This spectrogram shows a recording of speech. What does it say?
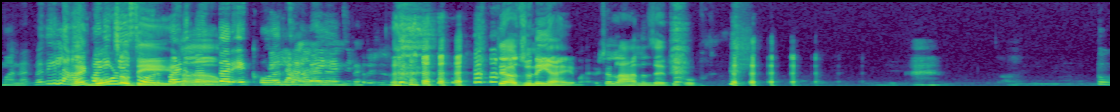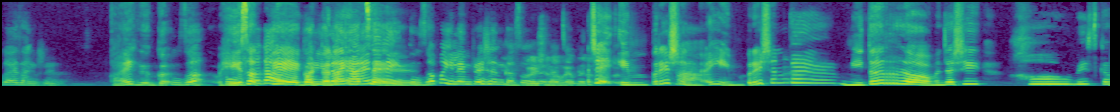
मनात म्हणजे ती नाही, लहानपणीची गोड होती. सोड, पण हा. नंतर एक ती ओळख लहान आहे याची झाल्यानंतर impression. ते अजूनही आहे माझ्यापेक्षा लहानच आहे ती खूप तू काय सांगशील काय ग- ग- तुझं हे तुझं सत्य काय आहे, होतं? पहिलं- घटना ह्याच नाही, नाही, आहे. तुझं पहिलं इम्प्रेशन कसं होतं Impression हवंय त्याच्याबद्दल? म्हणजे इम्प्रेशन हा. नाही इम्प्रेशन काय मी तर अं, म्हणजे अशी हा मीच का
